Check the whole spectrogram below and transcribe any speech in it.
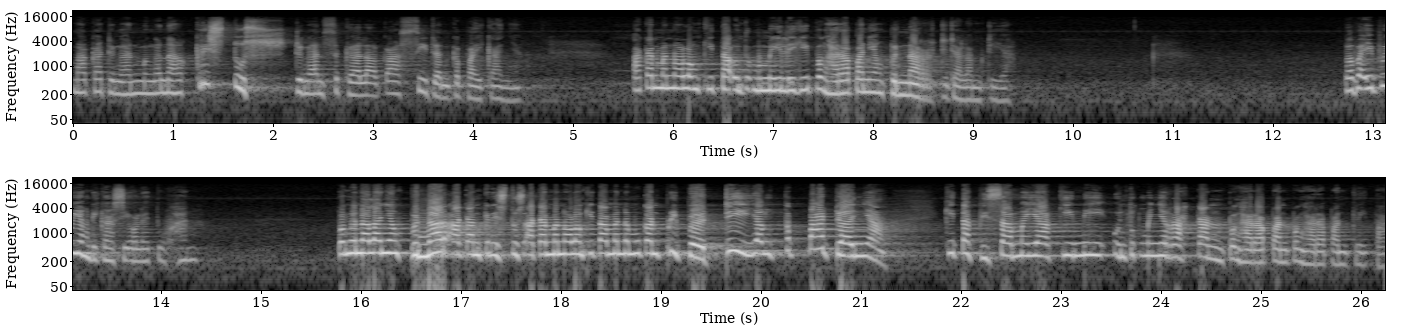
Maka dengan mengenal Kristus dengan segala kasih dan kebaikannya. Akan menolong kita untuk memiliki pengharapan yang benar di dalam dia. Bapak Ibu yang dikasih oleh Tuhan. Pengenalan yang benar akan Kristus akan menolong kita menemukan pribadi yang kepadanya kita bisa meyakini untuk menyerahkan pengharapan-pengharapan kita.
